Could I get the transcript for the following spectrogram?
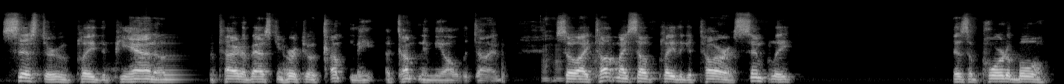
sister who played the piano, tired of asking her to accompany me, accompany me all the time. Uh-huh. So I taught myself to play the guitar simply as a portable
